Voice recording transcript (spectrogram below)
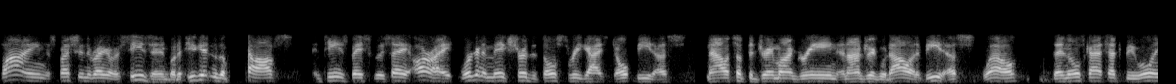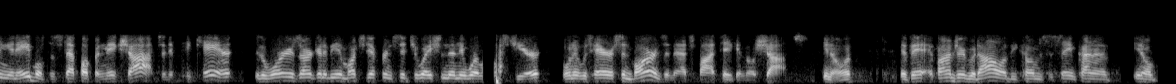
fine, especially in the regular season. But if you get into the playoffs and teams basically say, all right, we're going to make sure that those three guys don't beat us. Now it's up to Draymond Green and Andre Iguodala to beat us. Well, then those guys have to be willing and able to step up and make shots. And if they can't, the Warriors aren't going to be in a much different situation than they were last year when it was Harrison Barnes in that spot taking those shots. You know, if if, Andre Iguodala becomes the same kind of, you know,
